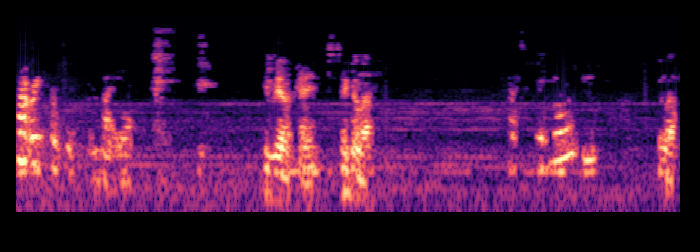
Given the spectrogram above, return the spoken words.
Not recovered from that yet. You'll be okay. Just take a left. That's pretty good. Go left.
